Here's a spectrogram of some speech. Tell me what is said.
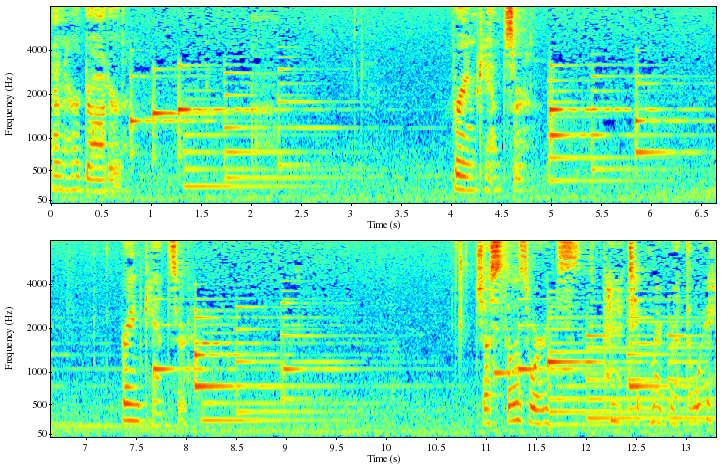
and her daughter brain cancer. Brain cancer. Just those words kind of take my breath away.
